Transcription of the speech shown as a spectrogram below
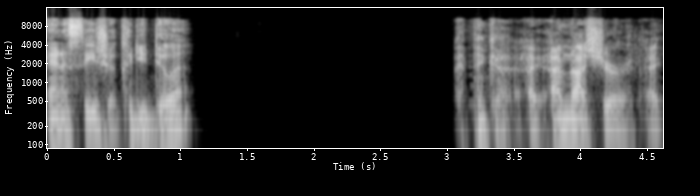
anesthesia? Could you do it? I think I, I, I'm not sure. I,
